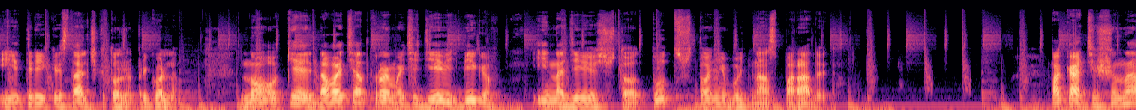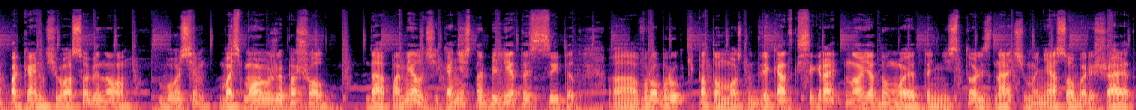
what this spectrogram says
И три кристальчика тоже прикольно. Но окей, давайте откроем эти 9 бигов и надеюсь, что тут что-нибудь нас порадует. Пока тишина, пока ничего особенного. 8, 8 уже пошел. Да, по мелочи. Конечно, билеты сыпят. Э, в робрубке потом можно две катки сыграть, но я думаю, это не столь значимо, не особо решает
